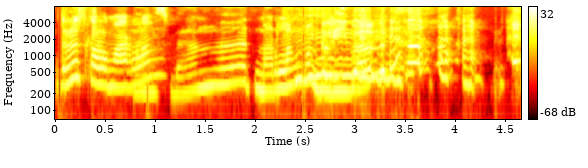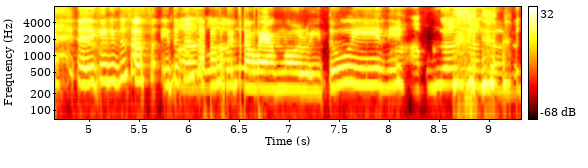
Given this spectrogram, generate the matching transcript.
Terus kalau Marlang, manis banget Marlang mah geli banget jadi kan itu salah, itu kan salah satu cowok yang mau lu ituin. Ih, Apa- enggak enggak enggak, enggak.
